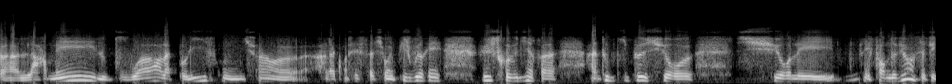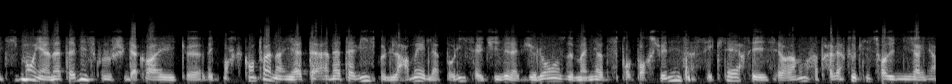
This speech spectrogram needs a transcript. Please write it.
euh, l'armée, le pouvoir, la police ont mis fin euh, à la contestation. Et puis je voudrais juste revenir un tout petit peu sur sur les, formes de violence. Effectivement, il y a un atavisme, je suis d'accord avec, avec Marc-Antoine, hein, il y a un atavisme de l'armée et de la police à utiliser la violence de manière disproportionnée, ça c'est clair, c'est vraiment, ça traverse toute l'histoire du Nigeria.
